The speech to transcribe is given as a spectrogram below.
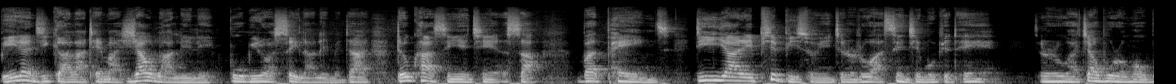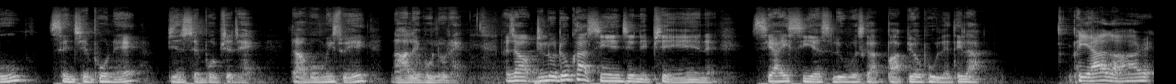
ဘေးဒဏ်ကြီးကာလထဲမှာရောက်လာလေလေပို့ပြီးတော့စိတ်လာလိမ့်မယ်ဒါဒုက္ခဆင်းရဲခြင်းအစ but pains ဒီအရာတွေဖြစ်ပြီဆိုရင်ကျွန်တော်တို့ကဆင်ခြင်မှုဖြစ်တယ်ကျွန်တော်တို့ကကြောက်ဖို့တော့မဟုတ်ဘူးဆင်ခြင်ဖို့နဲ့ပြင်ဆင်ဖို့ဖြစ်တယ်ဒါဘုံမိတ်ဆွေနားလည်ဖို့လိုတယ်ဒါကြောင့်ဒီလိုဒုက္ခဆင်းရဲခြင်းတွေဖြစ်ရင်တဲ့ CICS Lewis ကပါပြောဖို့လေသိလားဖះကတဲ့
